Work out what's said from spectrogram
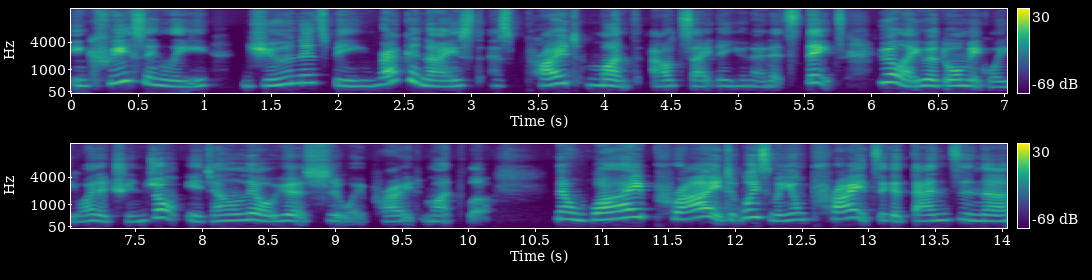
increasingly June is being recognized as Pride Month outside the United States。越来越多美国以外的群众也将六月视为 Pride Month 了。那 Why Pride？为什么用 Pride 这个单字呢？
